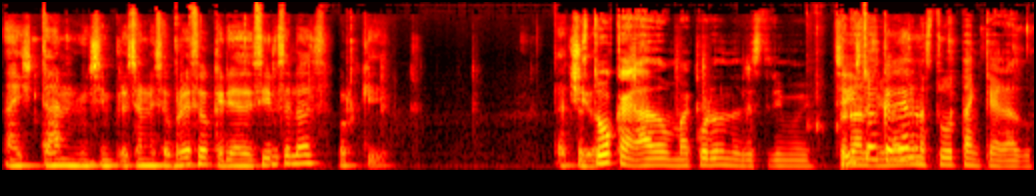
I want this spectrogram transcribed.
Ahí están mis impresiones sobre eso. Quería decírselas porque. Está chido. Estuvo cagado, me acuerdo en el stream, güey. ¿Sí pero al final no estuvo tan cagado.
